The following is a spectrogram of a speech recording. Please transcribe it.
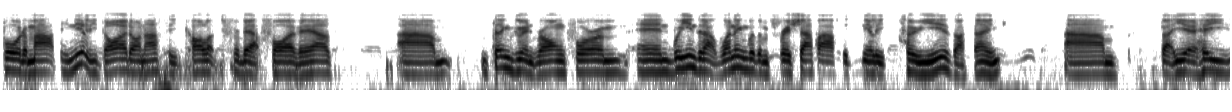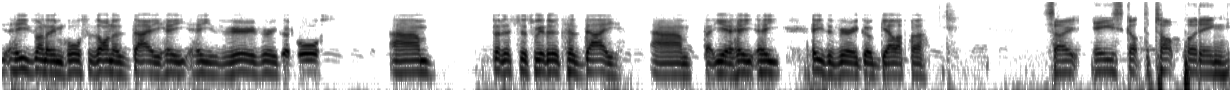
Bought him up. He nearly died on us. He colicked for about five hours. Um, things went wrong for him, and we ended up winning with him fresh up after nearly two years, I think. Um, but yeah, he he's one of them horses on his day. He he's a very very good horse. Um, but it's just whether it's his day. Um, but yeah, he, he he's a very good galloper. So he's got the top pudding,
